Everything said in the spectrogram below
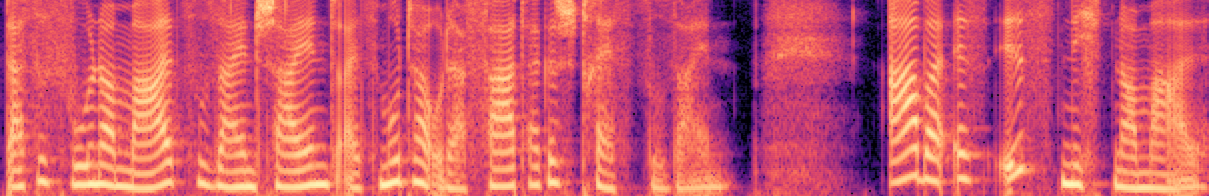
dass es wohl normal zu sein scheint, als Mutter oder Vater gestresst zu sein. Aber es ist nicht normal.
